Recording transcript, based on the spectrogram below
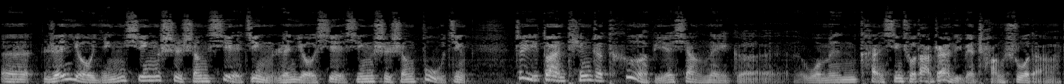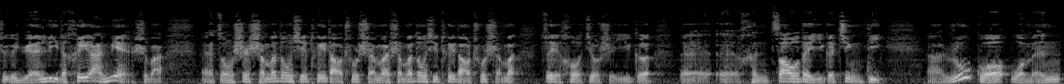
呃，人有淫心是生谢敬，人有谢心是生不敬。这一段听着特别像那个我们看《星球大战》里边常说的啊，这个原力的黑暗面是吧？呃，总是什么东西推导出什么，什么东西推导出什么，最后就是一个呃呃很糟的一个境地。啊，如果我们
